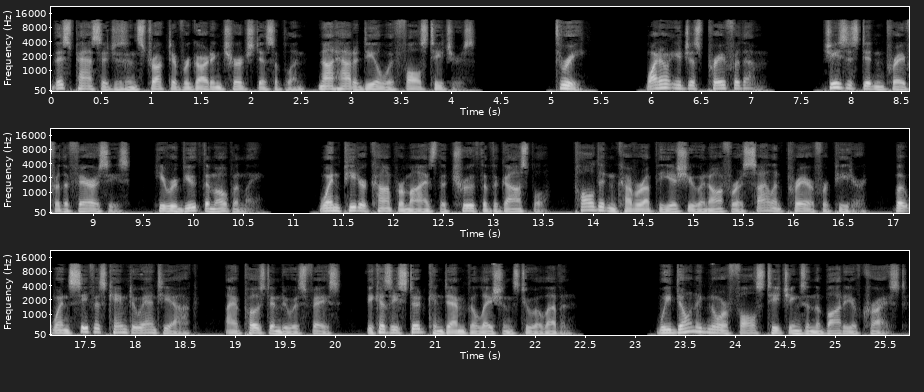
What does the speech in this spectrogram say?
This passage is instructive regarding church discipline, not how to deal with false teachers. 3. Why don't you just pray for them? Jesus didn't pray for the Pharisees, he rebuked them openly. When Peter compromised the truth of the gospel, Paul didn't cover up the issue and offer a silent prayer for Peter, but when Cephas came to Antioch, I opposed him to his face, because he stood condemned Galatians 2:11. We don't ignore false teachings in the body of Christ.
